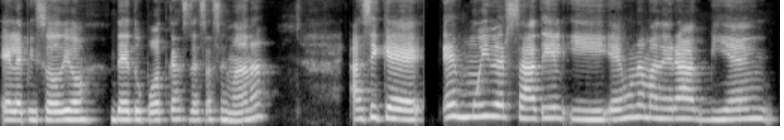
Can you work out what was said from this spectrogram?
el episodio de tu podcast de esa semana. Así que es muy versátil y es una manera bien,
